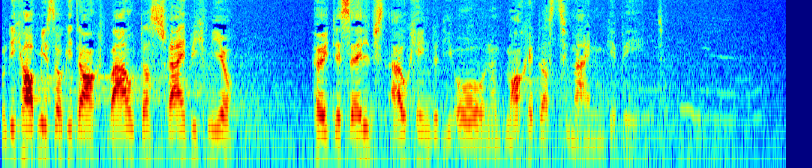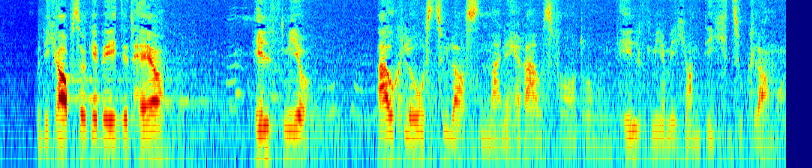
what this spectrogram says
Und ich habe mir so gedacht, wow, das schreibe ich mir heute selbst auch hinter die Ohren und mache das zu meinem Gebet. Und ich habe so gebetet, Herr, hilf mir auch loszulassen, meine Herausforderungen. Hilf mir, mich an dich zu klammern.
